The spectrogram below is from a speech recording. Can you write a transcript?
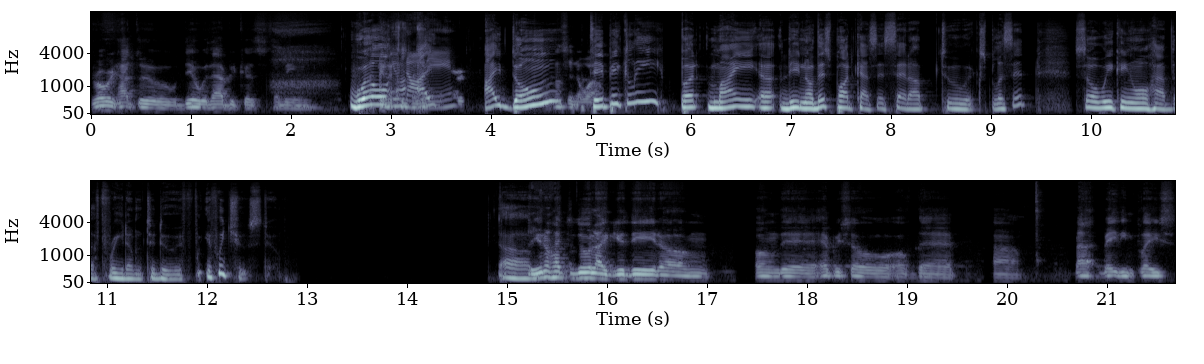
Robert had to deal with that because I mean, Well, I. I don't Once in a while. typically, but my, uh, you know, this podcast is set up to explicit, so we can all have the freedom to do if if we choose to. Um, you don't have to do like you did on on the episode of the uh, bathing place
